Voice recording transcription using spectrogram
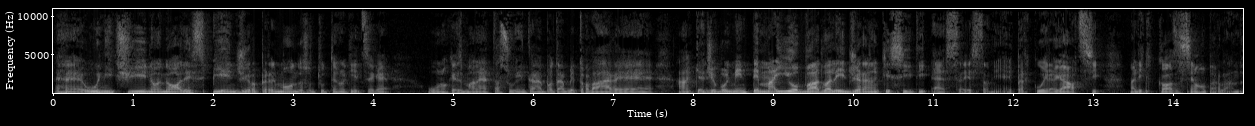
eh, unici, non ho le spie in giro per il mondo, sono tutte notizie che uno che smanetta su internet potrebbe trovare anche agevolmente, ma io vado a leggere anche i siti esteri e stranieri, per cui ragazzi, ma di che cosa stiamo parlando?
